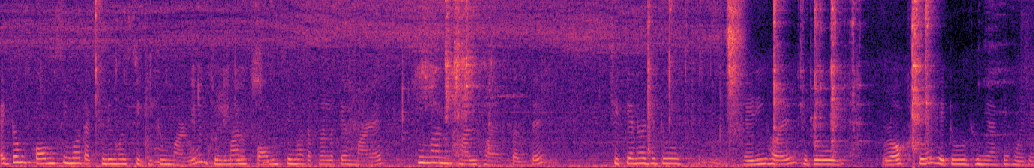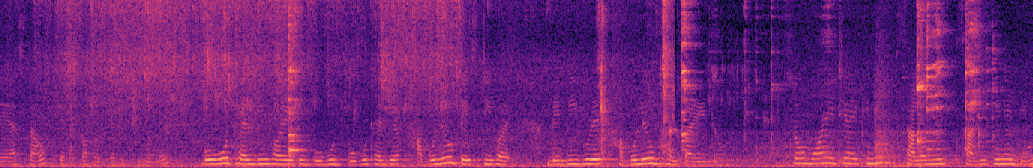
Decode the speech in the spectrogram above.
একদম কম চিমত একচুৱেলি মই চিটিটো মাৰোঁ। যিমান কম চিমত আপোনালোকে মাৰে। সিমান ভাল হয় আচলতে। চিকেনৰ যিটো হেৰি হয় সেইটো ৰসটো সেইটো ধুনীয়াকৈ হৈ যায়। চাওক কেনেকুৱা হৈছে দেখিবলৈ। বহুত হেল্ডি হয় এইটো বহুত বহুত হেল্ডি হয়। খাবলৈও টেষ্টি হয়। বেবীবোৰে খাবলৈও ভাল পায় এইটো। চ' মই এতিয়া এইখিনি চালনীত চালি কিনি দিম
